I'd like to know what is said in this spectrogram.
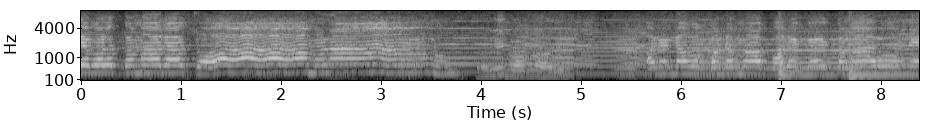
દેવળ તમારા સ્વામણા હરી બાપા હરી. અને નવખંડમાં ફરક તમારો ને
